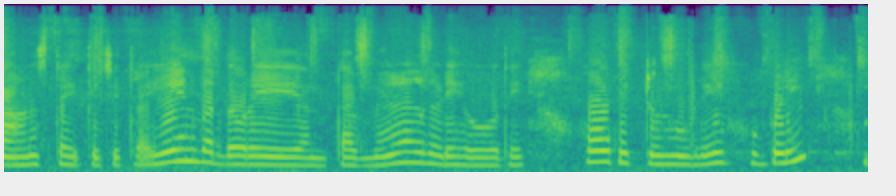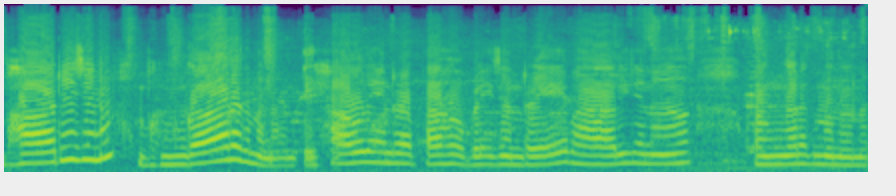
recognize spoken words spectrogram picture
ಕಾಣಿಸ್ತಾ ಇತ್ತು ಚಿತ್ರ. ಏನು ಬರ್ದವ್ರೆ ಅಂತ ಮೇಲ್ಗಡೆ ಹೋದೆ. ಹೋಗ್ಬಿಟ್ಟು ನೋಡಿದೆ ಹುಬ್ಬಳ್ಳಿ ಭಾರಿ ಜನ, ಬಂಗಾರದ ಮನ ಅಂತೆ ಹೌದೇನ್ರಪ್ಪ ಹುಬ್ಬಳ್ಳಿ ಜನರೇ, ಭಾರಿ ಜನ ಬಂಗಾರದ ಮನನ.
